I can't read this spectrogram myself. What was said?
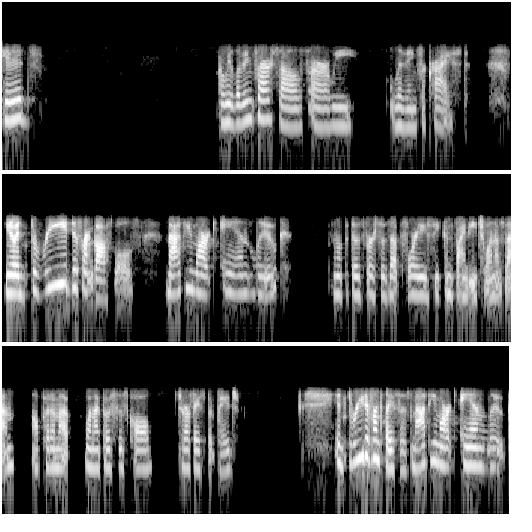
kids. Are we living for ourselves or are we living for Christ? You know, in three different Gospels Matthew, Mark, and Luke. I'm going to put those verses up for you so you can find each one of them. I'll put them up when I post this call to our Facebook page. In three different places, Matthew, Mark, and Luke,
